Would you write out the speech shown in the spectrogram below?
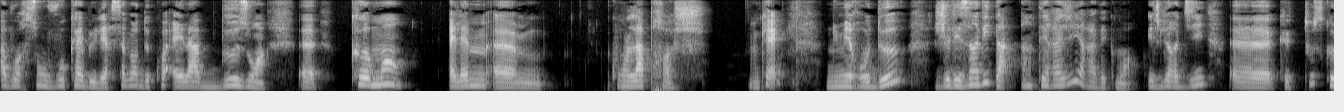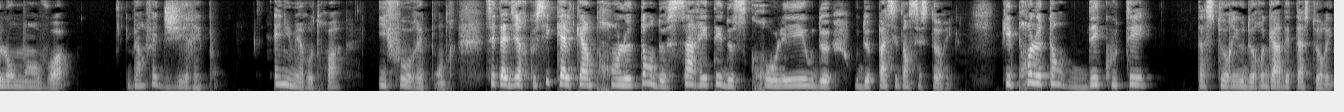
avoir son vocabulaire, savoir de quoi elle a besoin, euh, comment elle aime euh, qu'on l'approche. Ok? Numéro 2, je les invite à interagir avec moi et je leur dis euh, que tout ce que l'on m'envoie, eh bien en fait j'y réponds. Et numéro 3, il faut répondre. C'est-à-dire que si quelqu'un prend le temps de s'arrêter de scroller ou de, passer dans ses stories, qu'il prend le temps d'écouter ta story ou de regarder ta story,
